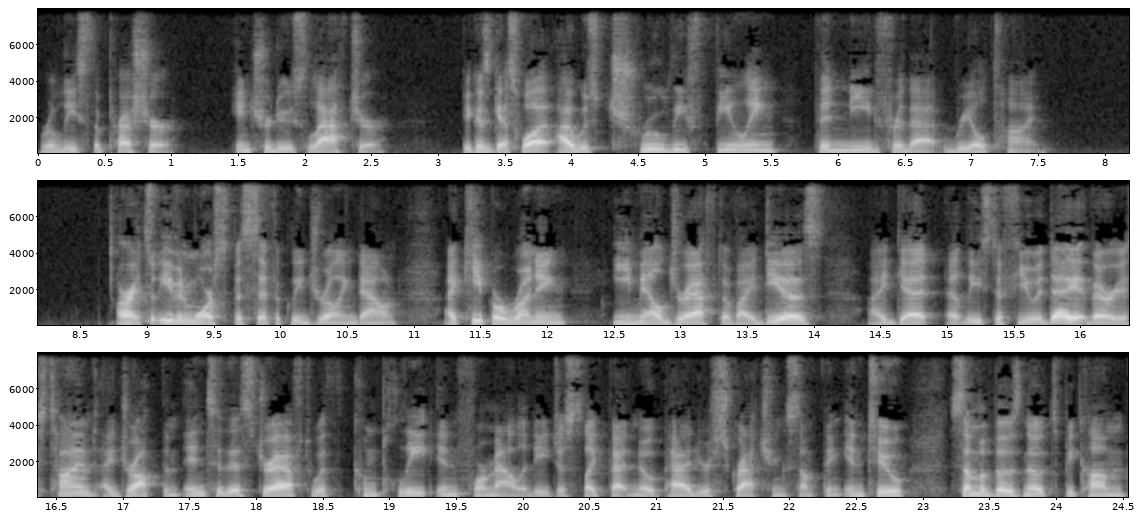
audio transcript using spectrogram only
release the pressure introduce laughter. Because guess what? I was truly feeling the need for that real time. All right, so even more specifically, drilling down, I keep a running email draft of ideas. I get at least a few a day at various times. I drop them into this draft with complete informality, just like that notepad you're scratching something into. Some of those notes become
